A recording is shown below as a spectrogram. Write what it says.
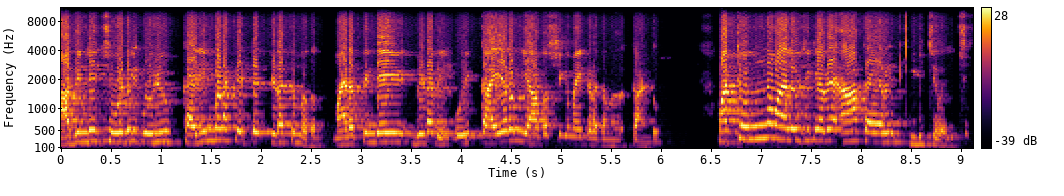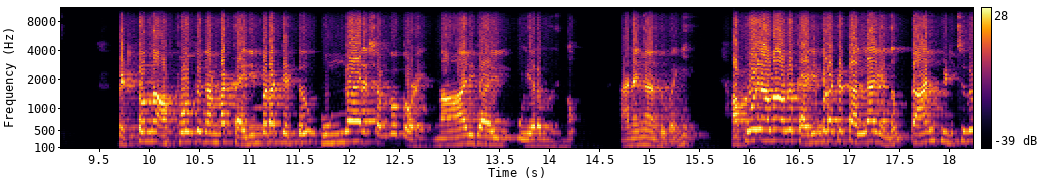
അതിന്റെ ചുവടിൽ ഒരു കരിമ്പട കെട്ട് കിടക്കുന്നതും മരത്തിന്റെ വിടവിൽ ഒരു കയറും യാദർശികമായി കിടക്കുന്നത് കണ്ടു. മറ്റൊന്നും ആലോചിക്കാതെ ആ കയറിൽ പിടിച്ചു വലിച്ചു. പെട്ടെന്ന് അപ്പുറത്ത് കണ്ട കരിമ്പടക്കെട്ട് ഹുങ്കാര ശബ്ദത്തോടെ നാല് കാലിൽ ഉയർന്നു നിന്നു. അനങ്ങാൻ തുടങ്ങി. അപ്പോഴാണ് അത് കരിമ്പടക്കെട്ടല്ല എന്നും താൻ പിടിച്ചത്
